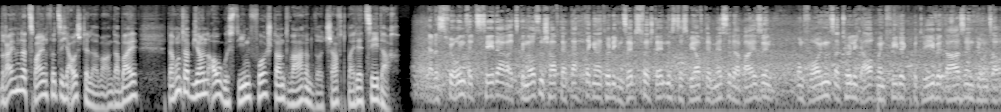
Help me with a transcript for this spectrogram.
342 Aussteller waren dabei, darunter Björn Augustin, Vorstand Warenwirtschaft bei der CEDAH. Ja, das ist für uns als CEDAH, als Genossenschaft der Dachdecker natürlich ein Selbstverständnis, dass wir auf der Messe dabei sind und freuen uns natürlich auch, wenn viele Betriebe da sind, die uns auch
